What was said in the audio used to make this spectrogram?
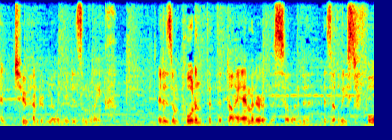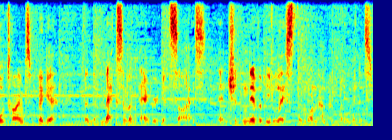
and 200mm in length. It is important that the diameter of the cylinder is at least four times bigger than the maximum aggregate size and should never be less than 100mm.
